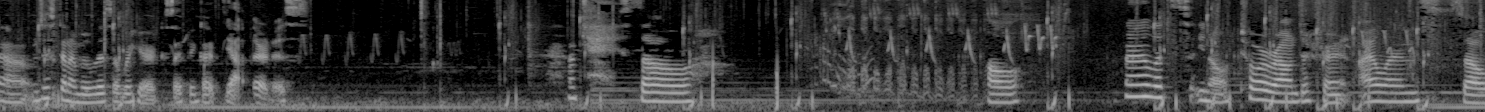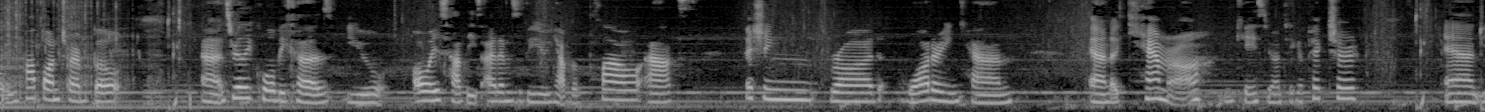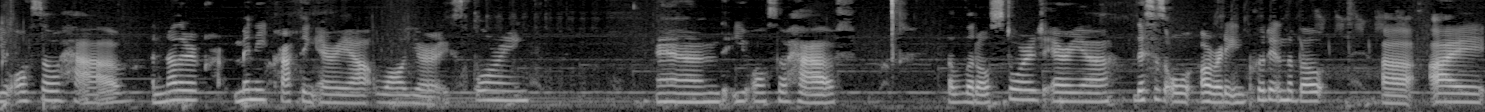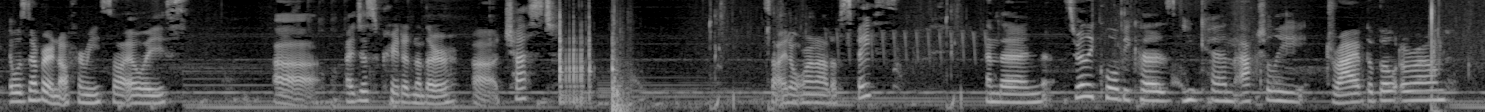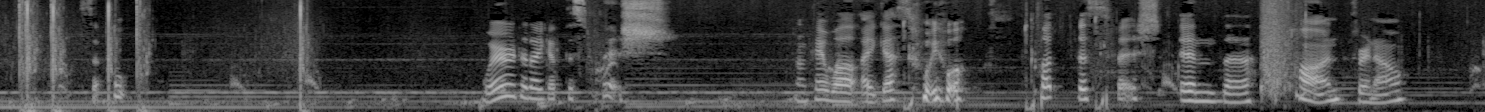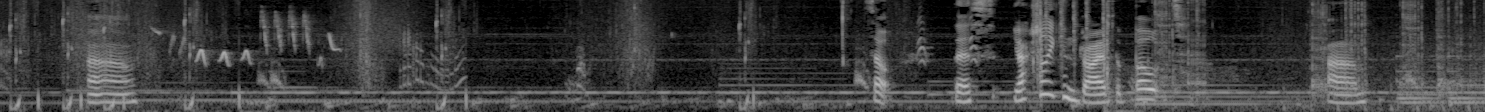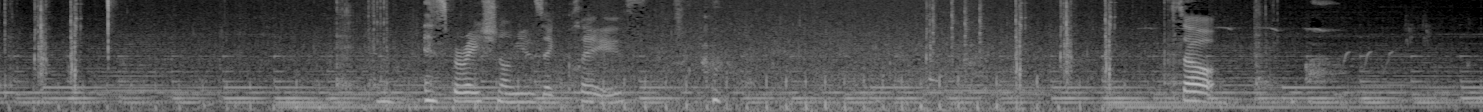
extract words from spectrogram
Uh, I'm just gonna move this over here because I think I yeah there it is. Okay, so I'll uh, let's you know tour around different islands so we hop onto our boat it's really cool because you always have these items with you. You have a plow, axe, fishing rod, watering can, and a camera in case you want to take a picture. And you also have another cr mini crafting area while you're exploring. And you also have a little storage area. This is all already included in the boat, uh, I it was never enough for me, so I always uh, I just create another uh, chest so I don't run out of space. And then it's really cool because you can actually drive the boat around. So. Where did I get this fish? Okay, well, I guess we will put this fish in the pond for now. Um, so, this, you actually can drive the boat. Um, inspirational music plays. So,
